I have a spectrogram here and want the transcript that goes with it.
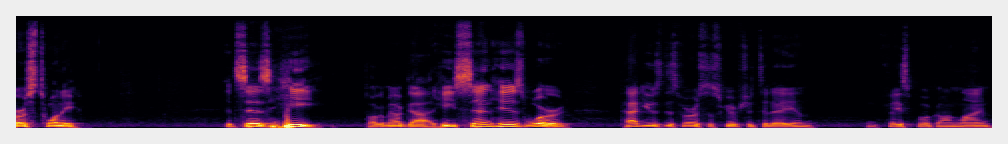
Verse 20. It says, He, talking about God, He sent His word. Pat used this verse of scripture today in, in Facebook online.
